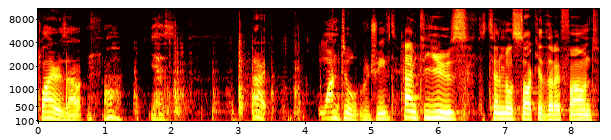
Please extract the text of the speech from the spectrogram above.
pliers out. Oh, yes. All right, one tool retrieved. Time to use the 10 mil socket that I found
